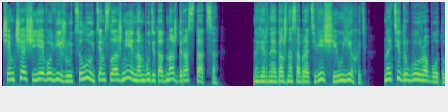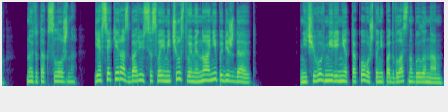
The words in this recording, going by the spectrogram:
Чем чаще я его вижу и целую, тем сложнее нам будет однажды расстаться. Наверное, я должна собрать вещи и уехать, найти другую работу. Но это так сложно. Я всякий раз борюсь со своими чувствами, но они побеждают. Ничего в мире нет такого, что не подвластно было нам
